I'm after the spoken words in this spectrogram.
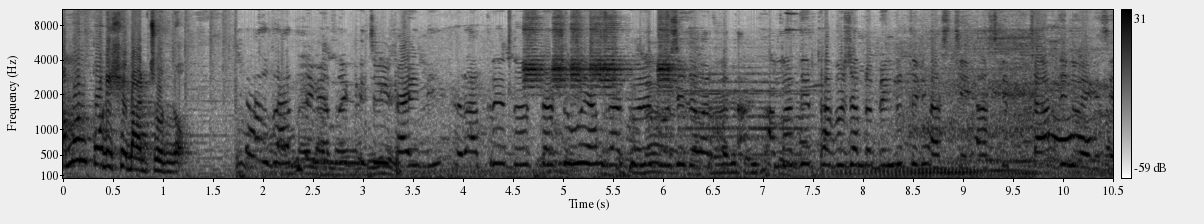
এমন পরিষেবার জন্য। রাত থেকে আমরা কিছুই রাত্রে দশটার সময় আমরা যাওয়ার কথা। আমাদের থেকে আসছি। হয়ে গেছে।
